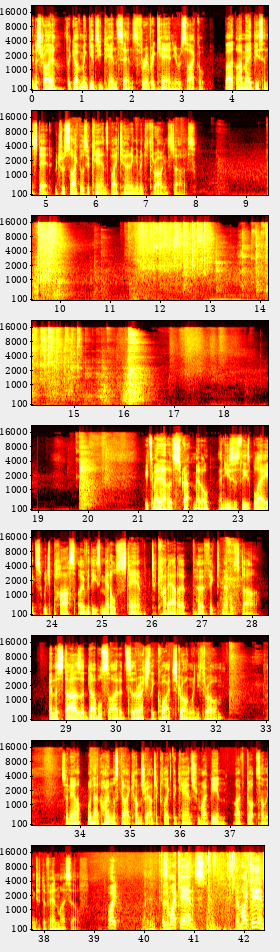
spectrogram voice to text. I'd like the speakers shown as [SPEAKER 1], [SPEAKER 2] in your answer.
[SPEAKER 1] In Australia, the government gives you 10 cents for every can you recycle. But I made this instead, which recycles your cans by turning them into throwing stars. It's made out of scrap metal and uses these blades which pass over these metal stamp to cut out a perfect metal star. And the stars are double sided, so they're actually quite strong when you throw them. So now, when that homeless guy comes round to collect the cans from my bin, I've got something to defend myself.
[SPEAKER 2] Wait, those are my cans. They're my can.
